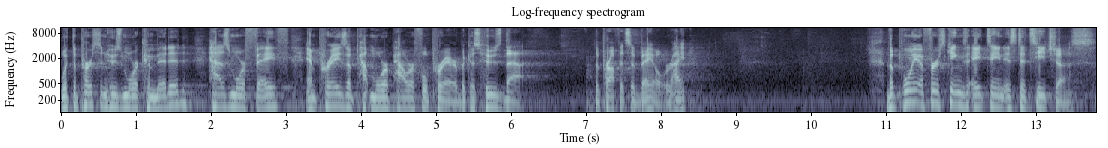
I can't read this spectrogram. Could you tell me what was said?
with the person who's more committed, has more faith, and prays a more powerful prayer. Because who's that? The prophets of Baal, right? The point of 1 Kings 18 is to teach us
